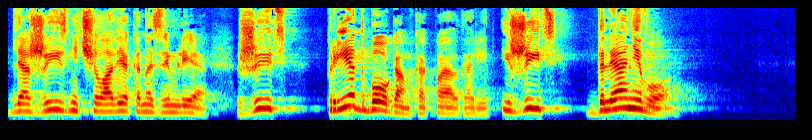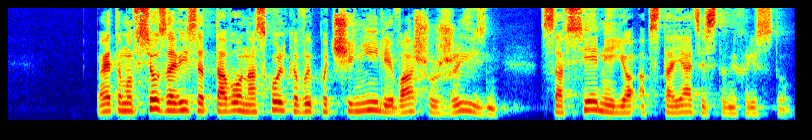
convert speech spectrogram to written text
для жизни человека на земле. Жить пред Богом, как Павел говорит, и жить для Него. Поэтому все зависит от того, насколько вы подчинили вашу жизнь со всеми ее обстоятельствами Христу.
